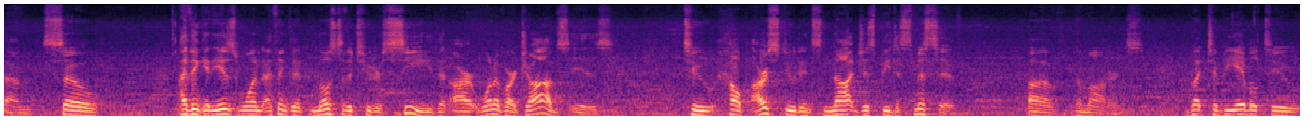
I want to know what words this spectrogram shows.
Um, so I think it is one, I think that most of the tutors see that our, one of our jobs is to help our students not just be dismissive of the moderns, but to be able to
